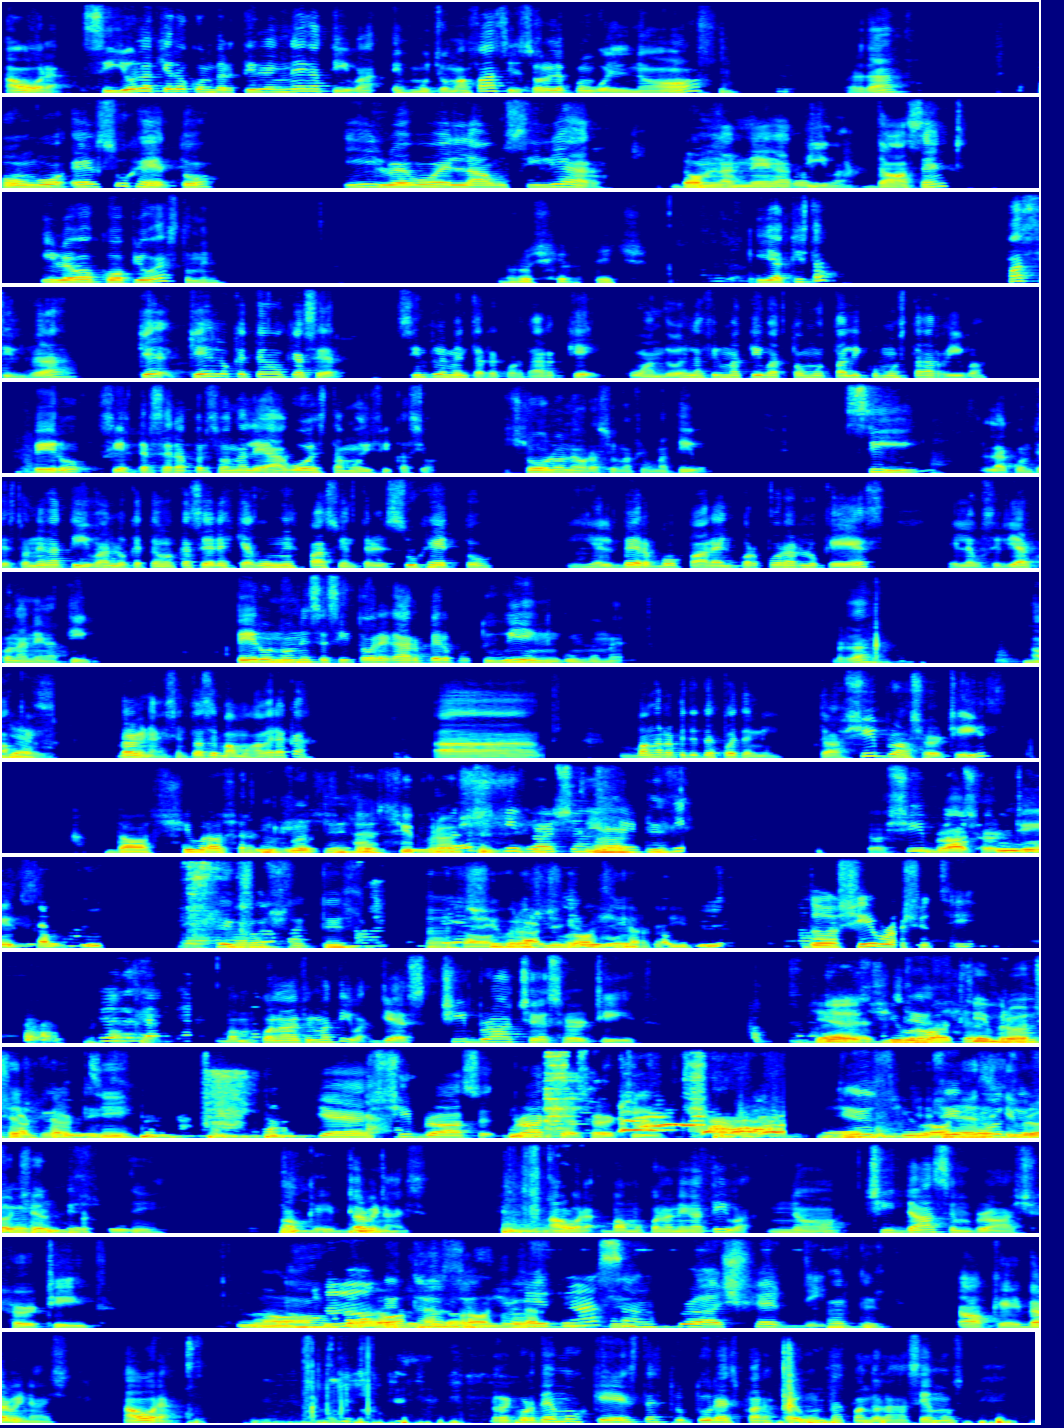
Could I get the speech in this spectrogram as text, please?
Ahora, si yo la quiero convertir en negativa, es mucho más fácil. Solo le pongo el no, ¿verdad? Pongo el sujeto y luego el auxiliar con la negativa. Doesn't. Y luego copio esto, miren. Brush her teeth. Y aquí está. Fácil, ¿verdad? ¿Qué, qué es lo que tengo que hacer? Simplemente recordar que cuando es la afirmativa tomo tal y como está arriba, pero si es tercera persona le hago esta modificación. Solo en la oración afirmativa. Si la contesto negativa, lo que tengo que hacer es que hago un espacio entre el sujeto y el verbo para incorporar lo que es el auxiliar con la negativa. Pero no necesito agregar verbo to be en ningún momento. ¿Verdad? Ok. Yes. Very nice. Entonces vamos a ver acá. Ah, van a repetir después de mí. Does she brush her teeth? Does she brush her teeth? Does she brush her her teeth? teeth. Does she brush her teeth? She brush her teeth. Does she brush her teeth? Does she brush her teeth? Ok. Vamos con la afirmativa. Yes, she brushes her teeth. Yes, she brushes She her brushes her teeth. Yes, she brushes, brushes her teeth. Yes, she she Yes, she brushes her teeth. Ok, very nice. Ahora, vamos con la negativa. No, she doesn't brush her teeth. No, No, she it doesn't doesn't brush her brush She teeth. doesn't brush her teeth. her teeth. Ok, very nice. Ahora, recordemos que esta estructura es para preguntas cuando las hacemos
